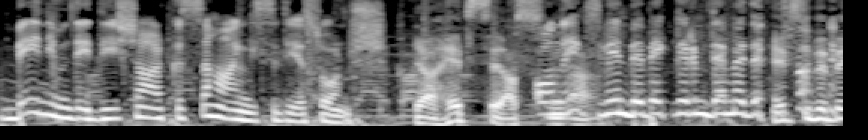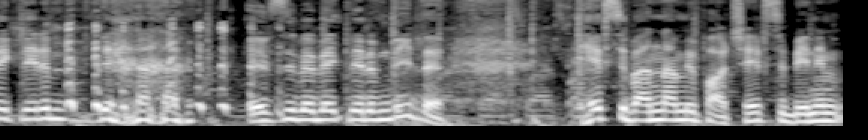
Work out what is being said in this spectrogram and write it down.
benim dediği şarkısı hangisi diye sormuş. Ya hepsi aslında. Onun hepsi benim bebeklerim demedi. Hepsi bebeklerim. hepsi bebeklerim değil de. Hepsi benden bir parça. Hepsi benim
